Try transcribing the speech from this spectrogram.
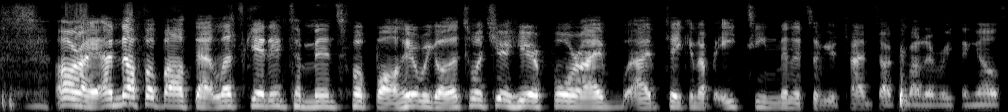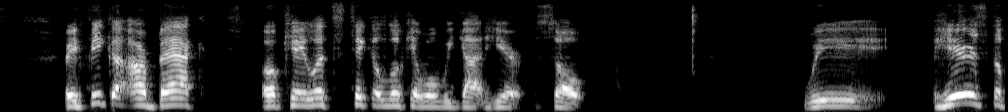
All right. Enough about that. Let's get into men's football. Here we go. That's what you're here for. I've I've taken up 18 minutes of your time talking about everything else. Benfica are back. Okay, let's take a look at what we got here. So we here's the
